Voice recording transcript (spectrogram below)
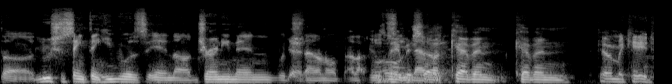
the Lucius, same thing. He was in uh, Journeyman, which Yeah. I don't know. A lot of people His name is that, uh, but- Kevin Kevin Kevin McCade.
